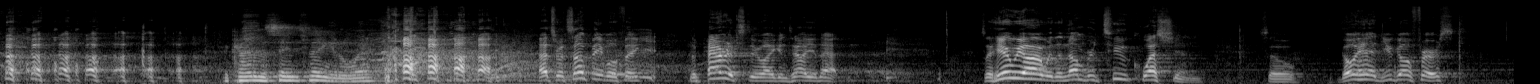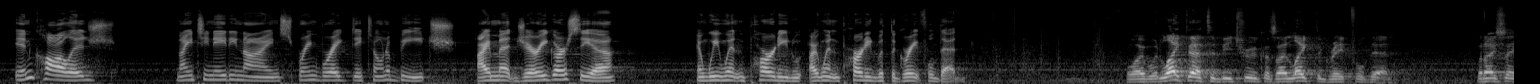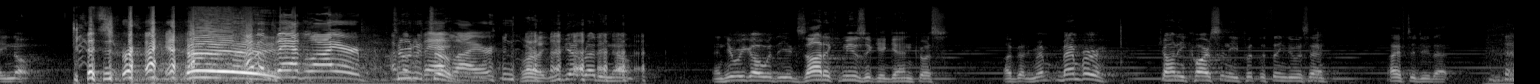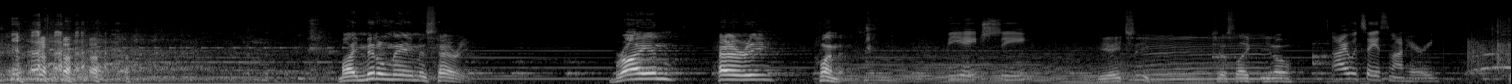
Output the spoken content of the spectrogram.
They're kind of the same thing in a way. That's what some people think. The parents do, I can tell you that. So here we are with the number two question. So go ahead, you go first. In college, 1989, spring break, Daytona Beach, I met Jerry Garcia, and we went and partied. I went and partied with the Grateful Dead. Well, I would like that to be true because I like the Grateful Dead. But I say no. That's right. Hey! I'm a bad liar. I'm Two a to bad two. liar. All right, you get ready now. And here we go with the exotic music again because I've got. remem- Remember Johnny Carson? He put the thing to his head. I have to do that. My middle name is Harry. Brian Harry Clement. BHC. BHC. Mm. Just like, you know, I would say it's not Harry.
